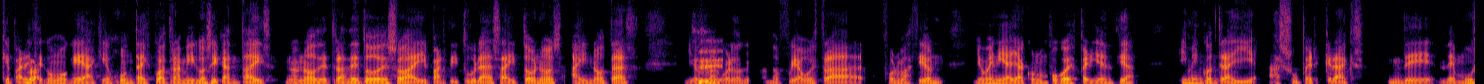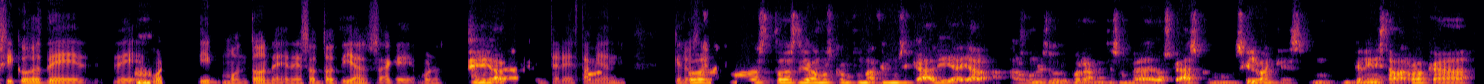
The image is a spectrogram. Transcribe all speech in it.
que parece como que aquí juntáis cuatro amigos y cantáis. No, no, detrás de todo eso hay partituras, hay tonos, hay notas. Yo me acuerdo que cuando fui a vuestra formación, yo venía ya con un poco de experiencia y me encontré allí a super cracks de, de músicos de, de mm. bueno, un montón en esos dos días. O sea que, bueno, sí, la verdad. interés también que lo todos, todos, llevamos con formación musical y hay algunos de grupos realmente son verdaderos cracks, como Silvan, que es un violinista barroca,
